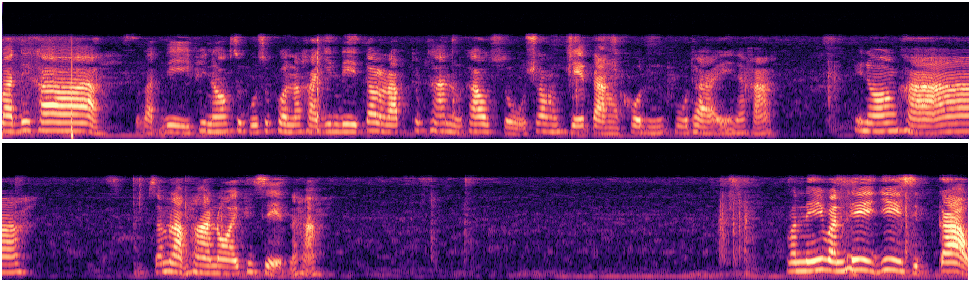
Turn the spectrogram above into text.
วัสดีค่ะ สวัสดีพี่น้องสุขุสุคนนะคะ ยินดีต้อนรับทุกท่านเข้าสู่ช่องเจตังคนภูไทยนะคะ พี่น้องคะสำหรับฮานอยพิเศษนะคะ วันนี้วันที่ยี่สิบเก้า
